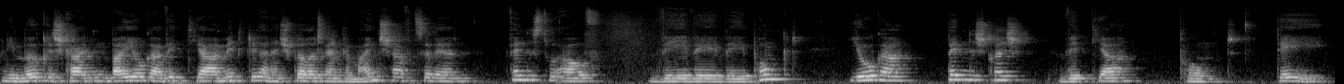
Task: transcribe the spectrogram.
und die Möglichkeiten bei Yoga Vidya Mitglied einer spirituellen Gemeinschaft zu werden, findest du auf www.yoga.vidya.de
